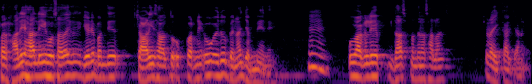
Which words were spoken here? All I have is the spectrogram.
ਪਰ ਹਾਲੇ ਹਾਲੇ ਇਹ ਹੋ ਸਕਦਾ ਕਿ ਜਿਹੜੇ ਬੰਦੇ 40 ਸਾਲ ਤੋਂ ਉੱਪਰ ਨੇ ਉਹ ਇਹਦੋਂ ਬਿਨਾਂ ਜੰਮੇ ਨੇ। ਹੂੰ। ਉਹ ਅਗਲੇ 10-15 ਸਾਲਾਂ 'ਚ ਚੜ੍ਹਾਈ ਕਰ ਜਾਣਗੇ।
